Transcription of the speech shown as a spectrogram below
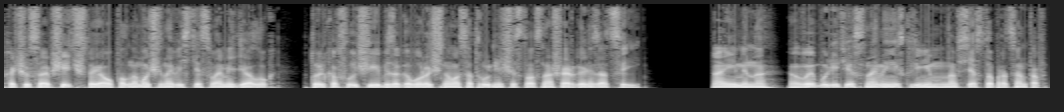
Хочу сообщить, что я уполномочена вести с вами диалог только в случае безоговорочного сотрудничества с нашей организацией. А именно, вы будете с нами искренним на все сто процентов,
